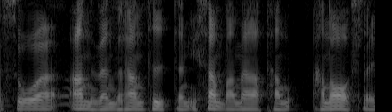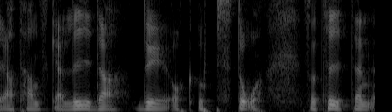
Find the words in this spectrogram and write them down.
så använder han titeln i samband med att han, han avslöjar att han ska lida, dö och uppstå. Så titeln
